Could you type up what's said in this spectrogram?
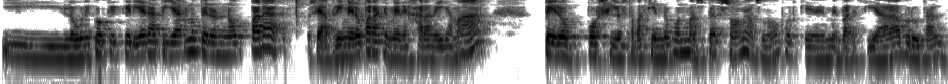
Y lo único que quería era pillarlo, pero no para, o sea, primero para que me dejara de llamar, pero por si lo estaba haciendo con más personas, ¿no? Porque me parecía brutal.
